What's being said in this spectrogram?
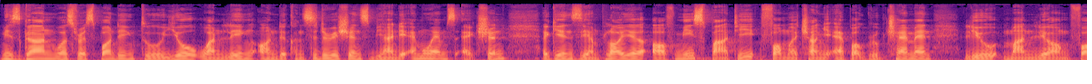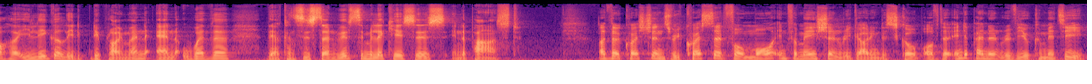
Ms. Gan was responding to Yeo Wan Ling on the considerations behind the MOM's action against the employer of Ms. Parti, former Changi Airport Group Chairman Liew Mun Leong, for her illegal de deployment and whether they are consistent with similar cases in the past. Other questions requested for more information regarding the scope of the Independent Review Committee.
